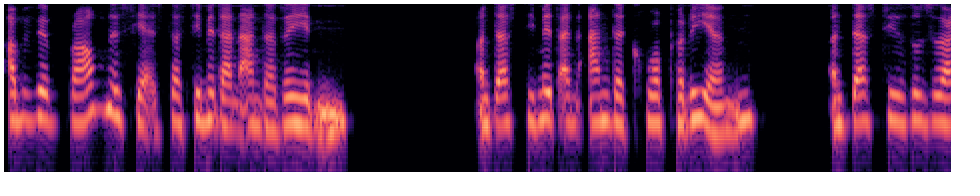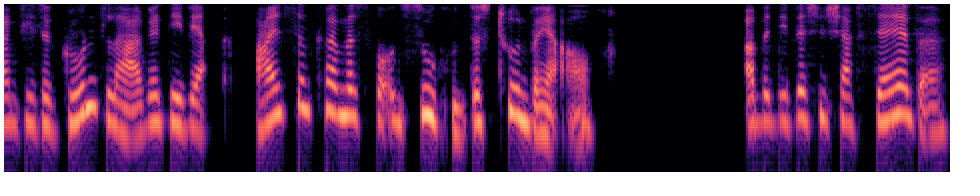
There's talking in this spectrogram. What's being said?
Aber wir brauchen es jetzt, dass sie miteinander reden und dass die miteinander kooperieren und dass die sozusagen diese Grundlage, die wir einzeln können, was wir uns suchen, das tun wir ja auch. Aber die Wissenschaft selber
